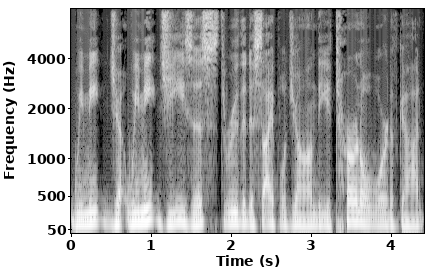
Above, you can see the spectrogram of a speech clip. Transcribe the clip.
we meet we meet Jesus through the disciple John, the eternal word of God,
